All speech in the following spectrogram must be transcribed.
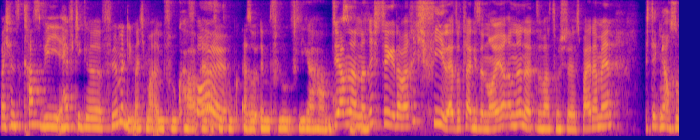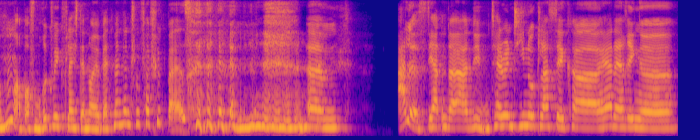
Aber ich find's krass, wie heftige Filme die manchmal im Flug haben, äh. Flug, also im Flu Flieger haben. Die haben dann eine richtige, da war richtig viel. Also klar, diese neueren, ne, da war zum Beispiel der Spider-Man. Ich denke mir auch so, hm, ob auf dem Rückweg vielleicht der neue Batman denn schon verfügbar ist. ähm, alles. Die hatten da die Tarantino-Klassiker, Herr der Ringe,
